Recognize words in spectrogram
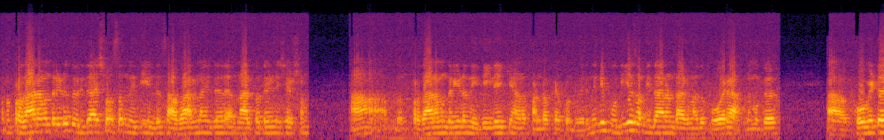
അപ്പൊ പ്രധാനമന്ത്രിയുടെ ദുരിതാശ്വാസ നിധിയുണ്ട്. സാധാരണ ഇത് നാൽപ്പത്തേഴിന് ശേഷം ആ പ്രധാനമന്ത്രിയുടെ നിധിയിലേക്കാണ് ഫണ്ടൊക്കെ കൊണ്ടുവരുന്നത്. ഇനി പുതിയ സംവിധാനം ഉണ്ടാകണം. അത് പോരാ. നമുക്ക് കോവിഡ്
